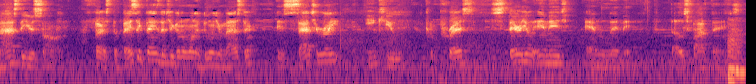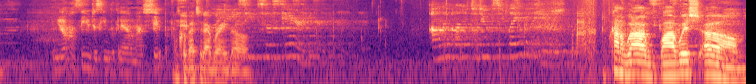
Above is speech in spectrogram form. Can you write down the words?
master your song. First, the basic things that you're gonna want to do in your master is saturate, EQ, compress, stereo image, and limit. Those five things. You know, I see you just keep looking at all my shit. Let's go back to that rave, though. You seem so scared. All I wanted to do was play with you. Kind of why I, why I wish um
